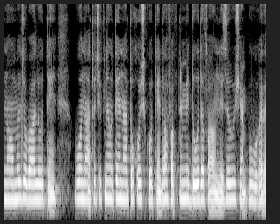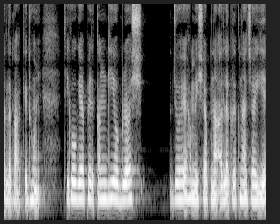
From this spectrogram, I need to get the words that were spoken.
نارمل جو بال ہوتے ہیں، وہ نہ تو چکنے ہوتے ہیں، نہ تو خشک ہوتے ہیں، تو آپ ہفتے میں دو دفعہ انہیں ضرور شیمپو وغیرہ لگا کے دھوئیں۔ ٹھیک ہو گیا، پھر کنگھی اور برش جو ہے، ہمیشہ اپنا الگ رکھنا چاہیے۔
